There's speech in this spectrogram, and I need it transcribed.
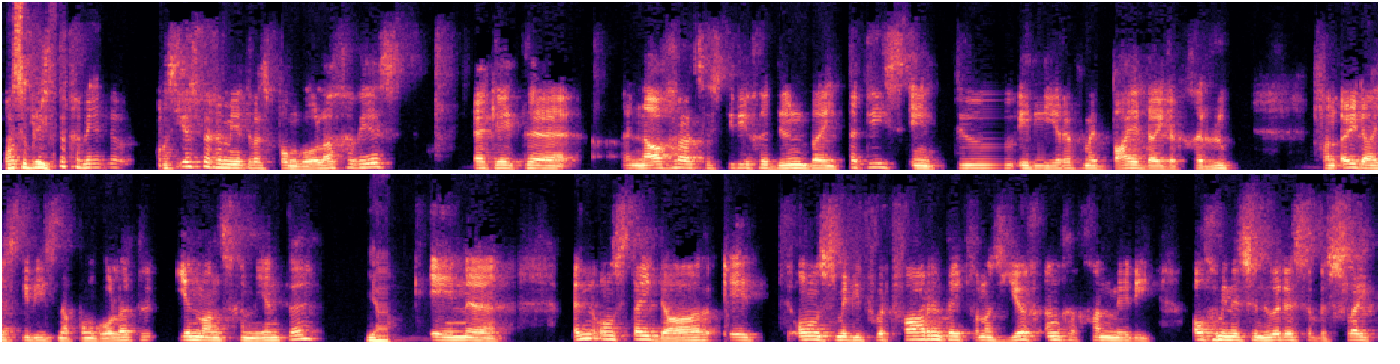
Ons eerste gemeente, ons eerste gemeente was Pongola geweest. Ek het 'n uh, nagraadse studie gedoen by Tikkies en toe het die Here vir my baie duidelik geroep vanuit daai studies na Pongola toe, eenmans gemeente. Ja. En uh, in ons tyd daar het ons met die voortvarendheid van ons jeug ingegaan met die algemene sinode se besluit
